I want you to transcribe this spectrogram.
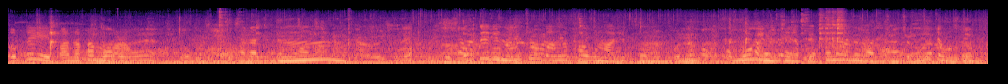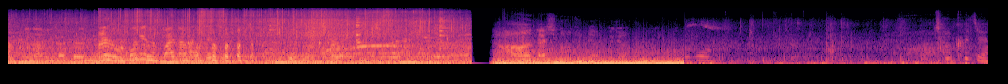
껍데기 바삭한 거 봐라. 음. 껍데기는 엄청 바삭하고 맛있고, 고기는 진짜 백분만 나네. 진짜 부드럽다. 아이고, 고기는 빠지면 안 되지. 아 날씨 너무 좋네요 그죠? 엄청 크지?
